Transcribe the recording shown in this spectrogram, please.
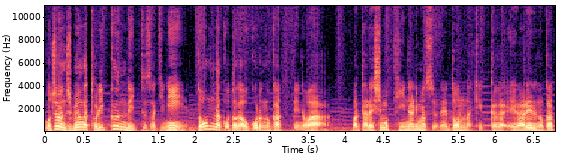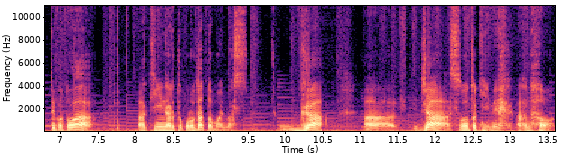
もちろん自分が取り組んでいった先にどんなことが起こるのかっていうのは、まあ、誰しも気になりますよね。どんな結果が得られるのかっていうことは気になるところだと思います。が、あじゃあその時にね、あの、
